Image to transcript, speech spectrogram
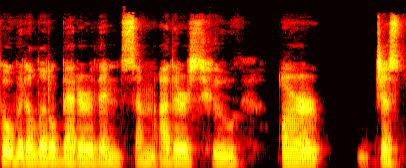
COVID a little better than some others who are just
